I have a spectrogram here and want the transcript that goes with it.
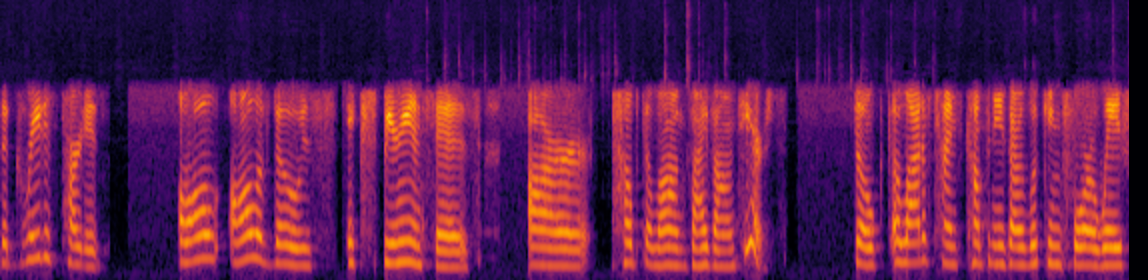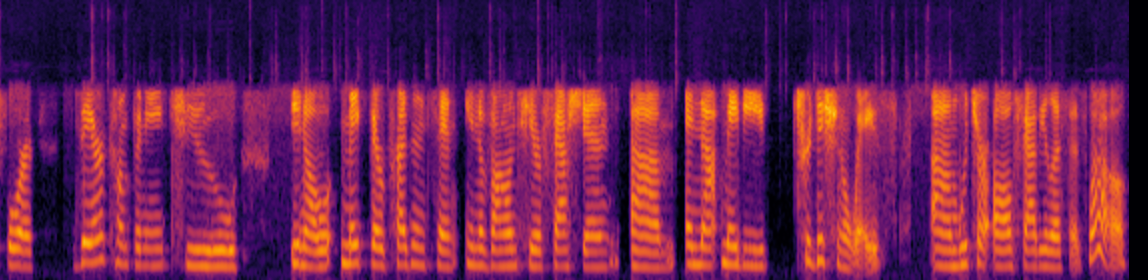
the greatest part is all all of those experiences are helped along by volunteers. So a lot of times companies are looking for a way for their company to, you know, make their presence in, in a volunteer fashion um, and not maybe traditional ways, um, which are all fabulous as well.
